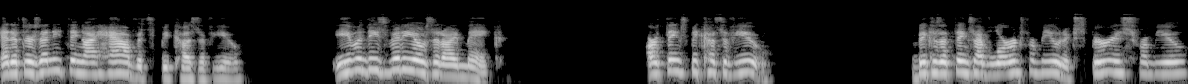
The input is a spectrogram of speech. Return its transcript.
And if there's anything I have, it's because of you. Even these videos that I make are things because of you, because of things I've learned from you and experienced from you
